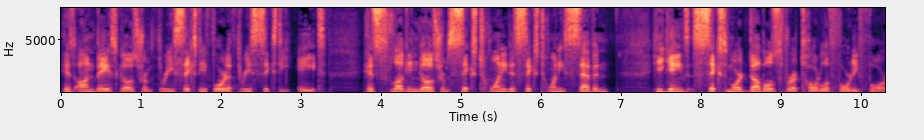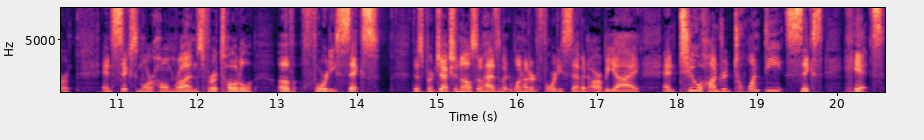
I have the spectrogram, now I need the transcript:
His on base goes from 364 to 368. His slugging goes from 620 to 627. He gains six more doubles for a total of 44, and six more home runs for a total of 46. This projection also has him at 147 RBI and 226 hits.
